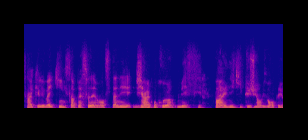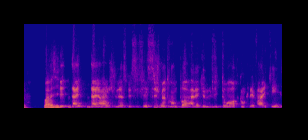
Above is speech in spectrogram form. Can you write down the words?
c'est vrai que les Vikings, personnellement, cette année, j'ai rien contre eux, hein, mais c'est pas une équipe que j'ai envie de voir en playoff. Ouais, vas-y. D'ailleurs, je voulais spécifier, si je ne me trompe pas, avec une victoire contre les Vikings,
